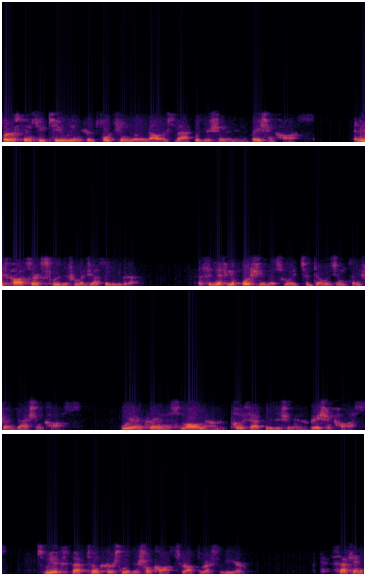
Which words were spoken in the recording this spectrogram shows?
First, in Q2, we incurred $14 million of acquisition and integration costs, and these costs are excluded from adjusted EBITDA. A significant portion of this relates to diligence and transaction costs. We are incurring a small amount of post-acquisition integration costs, so we expect to incur some additional costs throughout the rest of the year. Second,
